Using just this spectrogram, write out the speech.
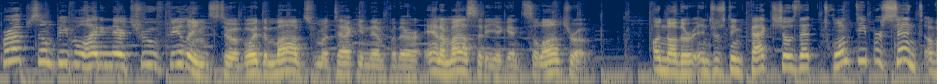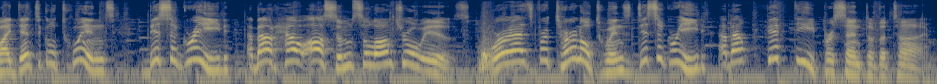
Perhaps some people hiding their true feelings to avoid the mobs from attacking them for their animosity against cilantro. Another interesting fact shows that 20% of identical twins disagreed about how awesome cilantro is, whereas fraternal twins disagreed about 50% of the time.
